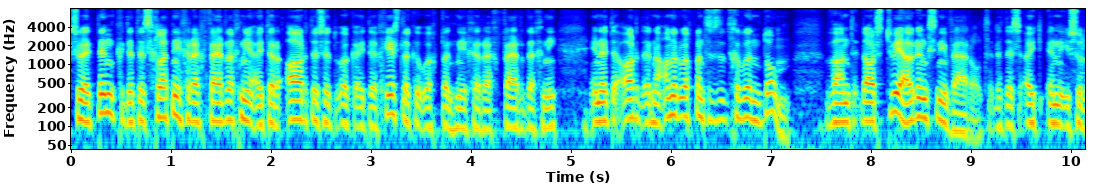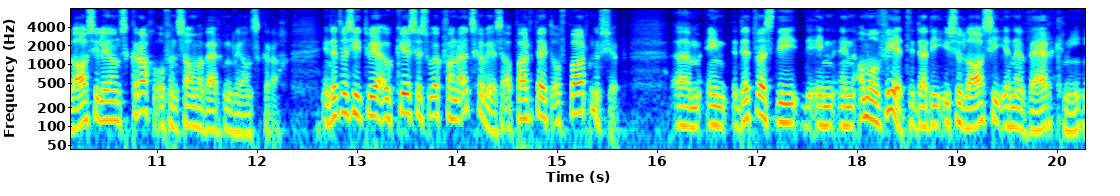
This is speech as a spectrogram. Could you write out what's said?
So ek dink dit is glad nie geregverdig nie. Uiteraard is dit ook uit 'n geestelike oogpunt nie geregverdig nie en uit 'n aard in 'n ander oogpunt is dit gewoon dom want daar's twee houdings in die wêreld. Dit is uit in isolasie lê ons krag of in samewerking lê ons krag. En dit was die twee ou keuses ook van ouds gewees, apartheid of partnership. Ehm um, en dit was die, die en en almal weet dat die isolasie ene werk nie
